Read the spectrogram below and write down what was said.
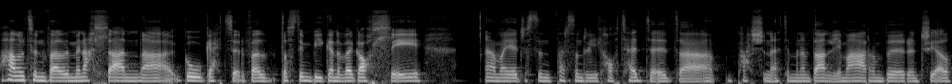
mae Hamilton fel yn mynd allan a go-getter fel does dim byd gan y fe golli a mae e jyst yn person really hot-headed a passionate yn mynd amdani. mae Aaron Burr yn trial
